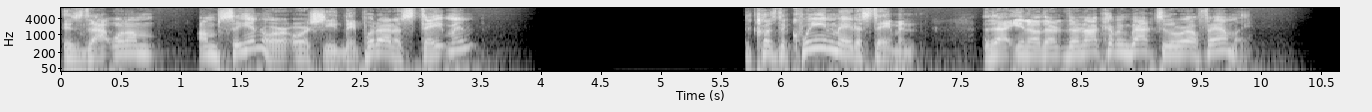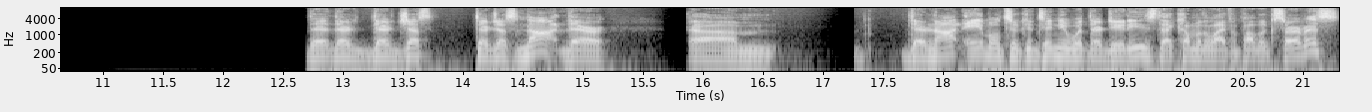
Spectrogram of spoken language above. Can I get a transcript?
is that what I'm I'm seeing, or or she they put out a statement? Because the Queen made a statement that you know they're they're not coming back to the royal family. They're they're they're just they're just not. They're um they're not able to continue with their duties that come with a life of public service.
